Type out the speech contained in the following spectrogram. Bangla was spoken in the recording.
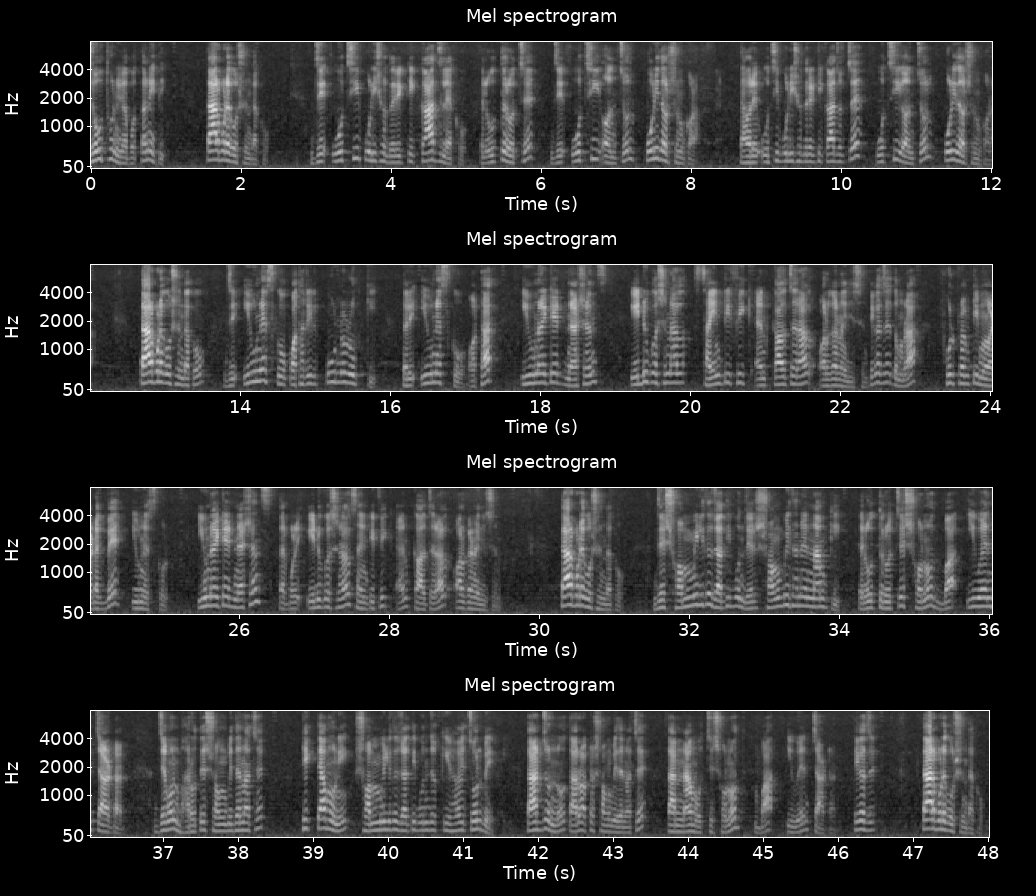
যৌথ নিরাপত্তা নীতি। তারপরে কোশ্চেন দেখো। যে ওছি পরিষদের একটি কাজ লেখো। তাহলে উত্তর হচ্ছে যে ওছি অঞ্চল পরিদর্শন করা। তাহলে ওছি পরিষদের একটি কাজ হচ্ছে ওছি অঞ্চল পরিদর্শন করা। তারপরে কোশ্চেন দেখো যে ইউনেস্কো কথাটির পূর্ণরূপ কি? তাহলে ইউনেস্কো অর্থাৎ United Nations Educational Scientific and Cultural Organization ঠিক আছে? তোমরা ফুল ফর্মটি মনে রাখবে ইউনেস্কোর ইউনাইটেড নেশনস তারপরে Educational Scientific and Cultural Organization তারপরে কোশ্চেন দেখো। যে সম্মিলিত জাতিপুঞ্জের সংবিধানের নাম কি? তার উত্তর হচ্ছে সনদ বা ইউএন চার্টার। যেমন ভারতের সংবিধান আছে, ঠিক তেমনই সম্মিলিত জাতিপুঞ্জ কীভাবে চলবে? তার জন্য তারও একটা সংবিধান আছে, তার নাম হচ্ছে সনদ বা ইউএন চার্টার। ঠিক আছে? তারপরে কোশ্চেন দেখো।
